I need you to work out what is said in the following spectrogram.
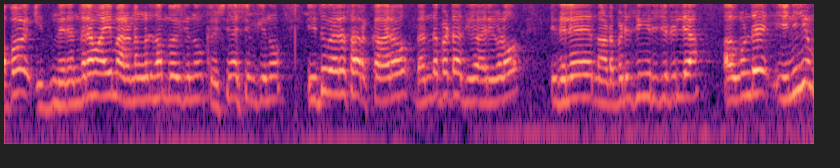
അപ്പോൾ ഇത് നിരന്തരമായി മരണങ്ങൾ സംഭവിക്കുന്നു കൃഷി നശിപ്പിക്കുന്നു. ഇതുവരെ സർക്കാരോ ബന്ധപ്പെട്ട അധികാരികളോ ഇതിൽ നടപടി സ്വീകരിച്ചിട്ടില്ല. അതുകൊണ്ട് ഇനിയും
